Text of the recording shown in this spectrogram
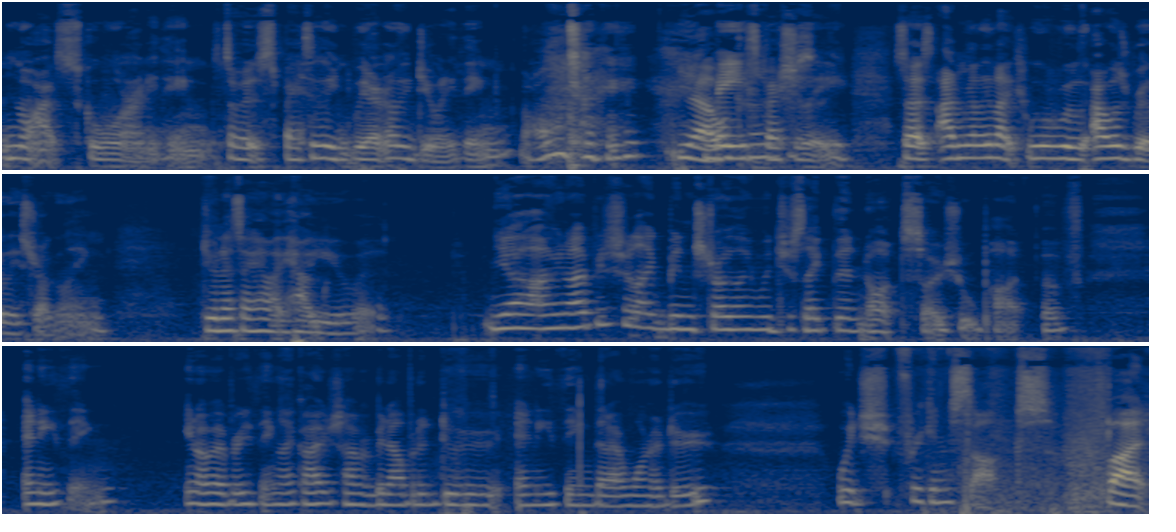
not at school or anything. So it's basically we don't really do anything the whole day. Yeah, me we're kind of just- especially. So it's, I'm really like we were really, I was really struggling. Do you want to say how like how you were? yeah, I mean, I've just like been struggling with just like the not social part of anything, you know, everything. Like I just haven't been able to do anything that I want to do, which freaking sucks. But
